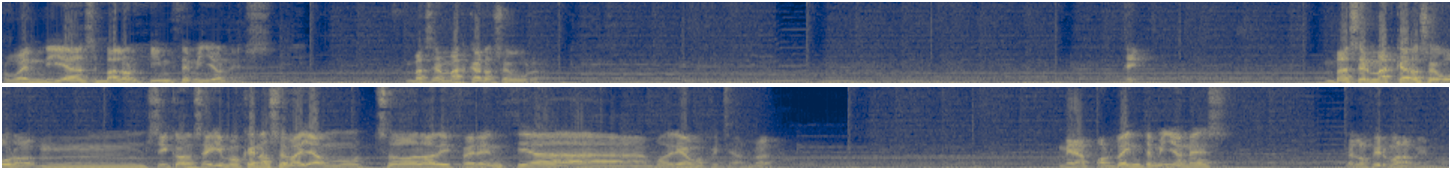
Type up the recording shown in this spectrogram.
Rubén Díaz, valor 15 millones. Va a ser más caro seguro. Sí. Va a ser más caro seguro. Mm, si conseguimos que no se vaya mucho la diferencia, podríamos ficharlo, ¿eh? Mira, por 20 millones te lo firmo ahora mismo.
